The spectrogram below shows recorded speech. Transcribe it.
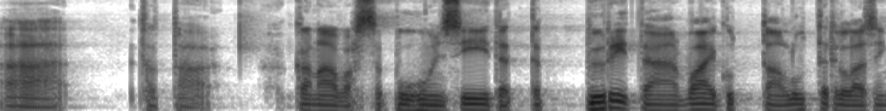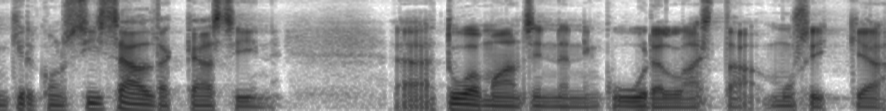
ää, tota, kanavassa puhuin siitä, että pyritään vaikuttaa luterilaisen kirkon sisältä käsin ää, tuomaan sinne niin kuin uudenlaista musiikkia,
